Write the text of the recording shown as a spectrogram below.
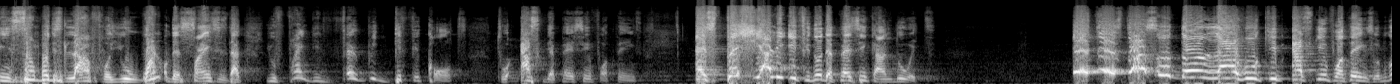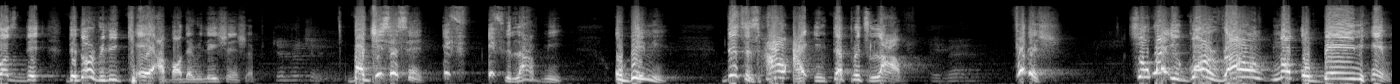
in somebody's love for you, one of the signs is that you find it very difficult to ask the person for things, especially if you know the person can do it. It is those who don't love who keep asking for things because they, they don't really care about the relationship. But Jesus said, if if you love me, obey me. This is how I interpret love. Amen. Finish. So when you go around not obeying him,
